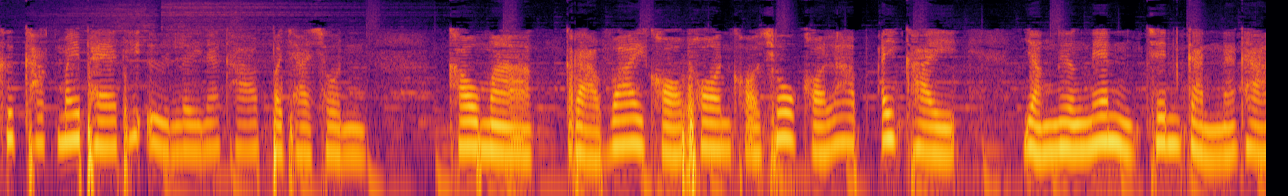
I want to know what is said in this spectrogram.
คึกคักไม่แพ้ที่อื่นเลยนะคะ ประชาชนเข้ามากราบไหว้ขอพรขอโชคขอลาบไอ้ไข่ อย่างเนืองแน่นเช่นกันนะคะ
